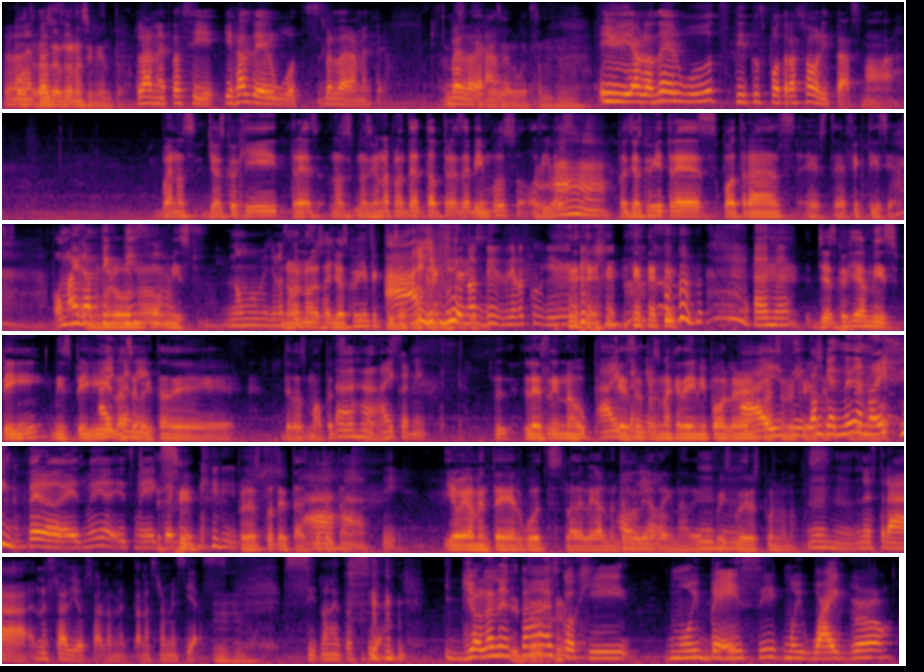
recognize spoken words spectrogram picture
La neta, Potras del sí. renacimiento. La neta sí, hijas de Elwoods, verdaderamente. Hijas de Verdaderamente. Elwood, ujú. Y hablando de Elwoods, di tus potras favoritas, mamá. Bueno, yo escogí tres, nos, nos hicieron la pregunta de top 3 de bimbos o divas. Ajá. Pues yo escogí tres potras este, ficticias. Oh my god, Número uno, ficticias. mis- No mames, yo no No, escogí- no, o sea, yo escogí ficticias. Ah, no yo que no, ficticias. yo no escogí. Ajá. Yo escogí a Miss Piggy, Miss Piggy, la Iconic. cerdita de, de los Muppets. Ajá, iconic. Leslie Knope, que es el Iconic. personaje de Amy Poehler en Ay, and sí, aunque es medio annoying, pero es medio, es medio iconic. Sí, pero es potrita, es potrita. Ajá, sí. Y obviamente el Woods, la de Legalmente Obvio. Reina de Reese Ujú. Witherspoon, la Nuestra, nuestra diosa, la neta, nuestra mesías. Sí, la neta, sí. Yo, la neta, escogí muy basic, muy white girl,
